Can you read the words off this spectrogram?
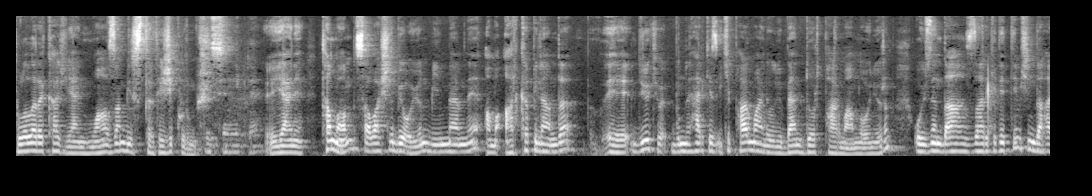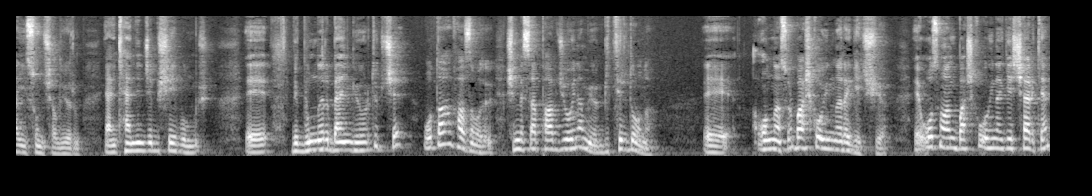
Buralara kaç yani muazzam bir strateji kurmuş. Kesinlikle. Ee, yani tamam savaşlı bir oyun bilmem ne ama arka planda e, diyor ki bunu herkes iki parmağıyla oynuyor. Ben dört parmağımla oynuyorum. O yüzden daha hızlı hareket ettiğim için daha iyi sonuç alıyorum. Yani kendince bir şey bulmuş. E, ve bunları ben gördükçe o daha fazla oluyor? Şimdi mesela PUBG oynamıyor. Bitirdi onu. E, ondan sonra başka oyunlara geçiyor. E, o zaman başka oyuna geçerken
